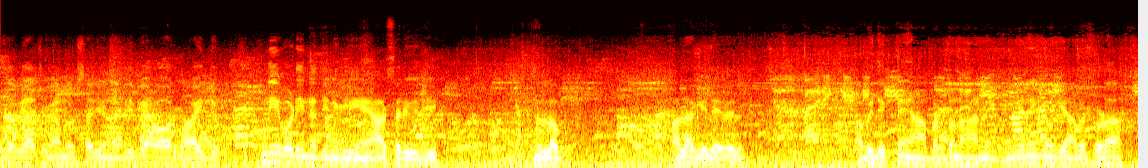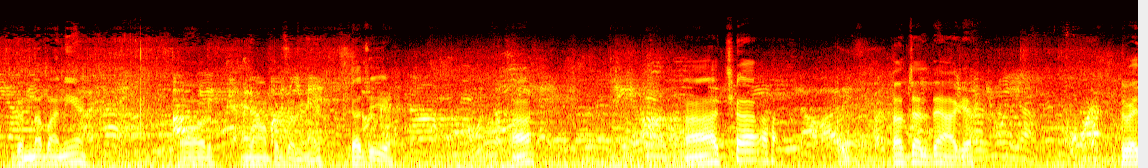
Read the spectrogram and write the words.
तो अभी आ चुके हैं हम लोग सरयू नदी पे और भाई देखो, कितनी बड़ी नदी निकली है यार सरयू जी। मतलब अलग ही लेवल अभी देखते हैं, यहाँ पर तो नहाने ये नहीं, क्योंकि यहाँ पे थोड़ा गंदा पानी है और वहाँ पर चलेंगे। क्या चाहिए? हाँ? हाँ अच्छा। तब चलते हैं आगे। तो भाई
